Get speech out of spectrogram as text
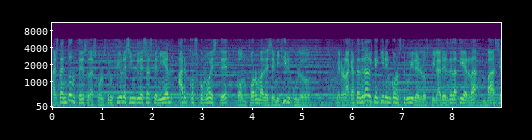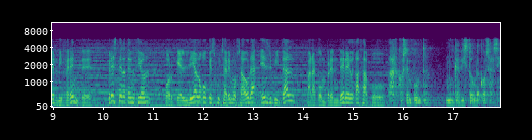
Hasta entonces las construcciones inglesas tenían arcos como este con forma de semicírculo. Pero la catedral que quieren construir en los pilares de la tierra va a ser diferente. Presten atención porque el diálogo que escucharemos ahora es vital para comprender el gazapo. ¿Arcos en punta? Nunca he visto una cosa así.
